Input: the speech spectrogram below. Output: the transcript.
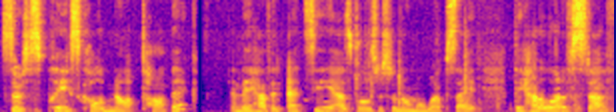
So there's this place called Not Topic and they have an Etsy as well as just a normal website. They had a lot of stuff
